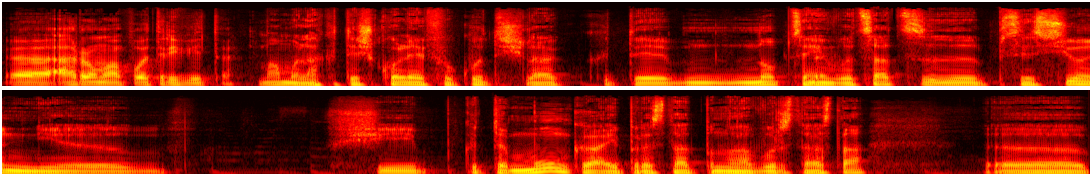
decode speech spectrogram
uh, aroma potrivită. Mamă, la câte școli ai făcut și la câte nopți ai învățat uh, sesiuni uh, și câtă muncă ai prestat până la vârsta asta, uh,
